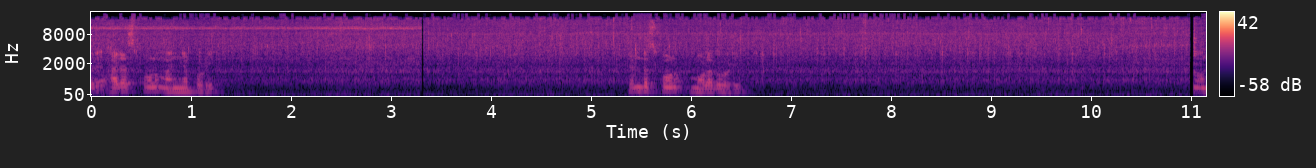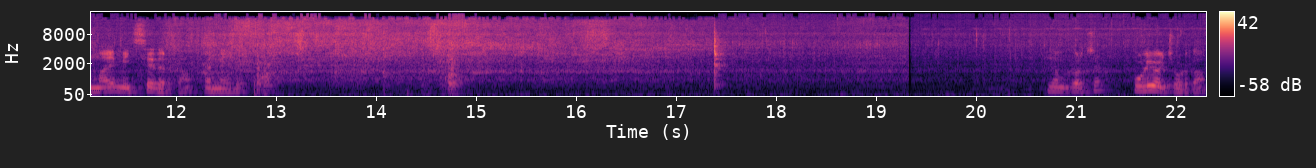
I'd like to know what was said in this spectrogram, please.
ഒരു അര സ്പൂൺ മഞ്ഞൾപ്പൊടി രണ്ട് സ്പൂൺ മുളക് പൊടി. നന്നായി മിക്സ് ചെയ്തെടുക്കാം എണ്ണയിൽ. നമുക്ക് കുറച്ച് പുളി ഒഴിച്ചു കൊടുക്കാം.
